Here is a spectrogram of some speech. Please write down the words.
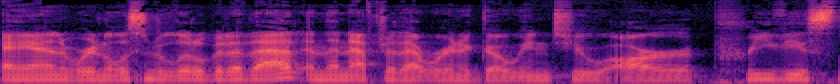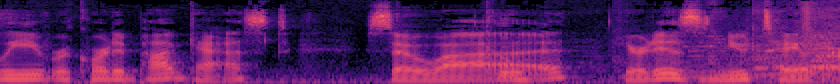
And we're going to listen to a little bit of that, and then after that, we're going to go into our previously recorded podcast. So uh, here it is, new Taylor.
